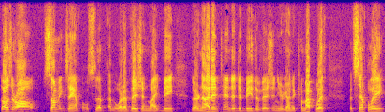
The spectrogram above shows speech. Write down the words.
Those are all some examples of what a vision might be. They're not intended to be the vision you're going to come up with, but simply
